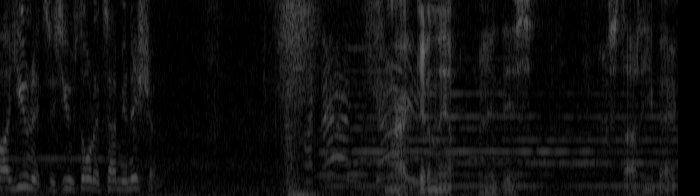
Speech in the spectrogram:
Of our units has used all its ammunition. Alright, get in there. I need these start he back.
